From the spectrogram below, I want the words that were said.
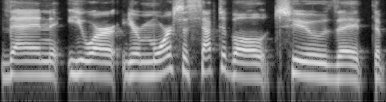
then you are you're more susceptible to the the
